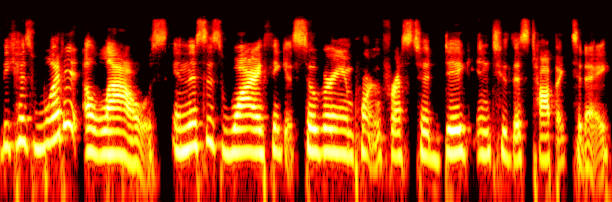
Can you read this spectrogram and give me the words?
because what it allows, and this is why I think it's so very important for us to dig into this topic today,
